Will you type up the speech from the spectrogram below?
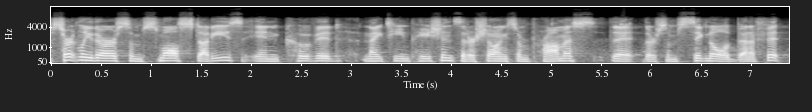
Certainly, there are some small studies in COVID 19 patients that are showing some promise that there's some signal of benefit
